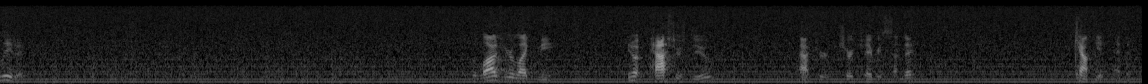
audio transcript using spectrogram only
Believe it. A lot of you are like me. You know what pastors do after church every Sunday? Count the attendance.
